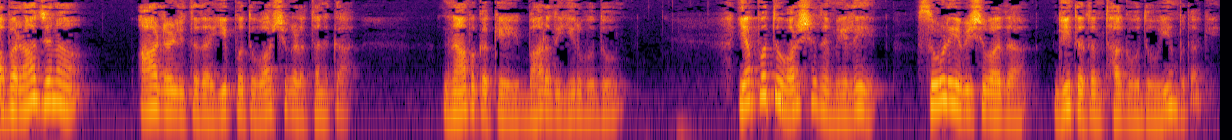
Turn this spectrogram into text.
ಒಬ್ಬ ರಾಜನ ಆಡಳಿತದ ಇಪ್ಪತ್ತು ವರ್ಷಗಳ ತನಕ ಜ್ಞಾಪಕಕ್ಕೆ ಬಾರದೆ ಇರುವುದು. ಎಪ್ಪತ್ತು ವರ್ಷದ ಮೇಲೆ ಸೋಳೆಯ ವಿಷವಾದ ಗೀತದಂತಾಗುವುದು ಎಂಬುದಾಗಿ.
